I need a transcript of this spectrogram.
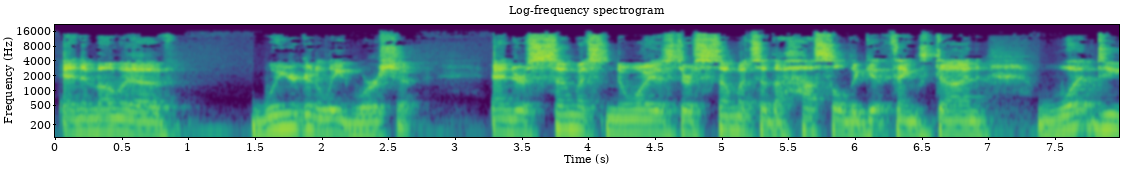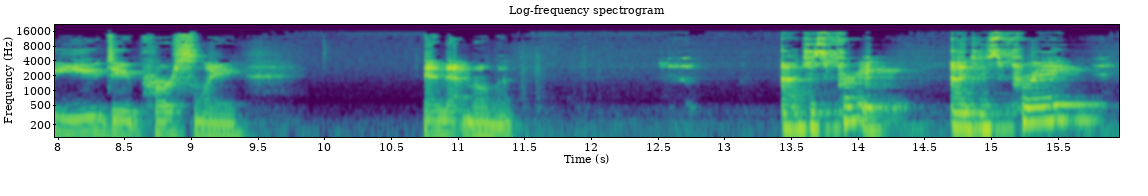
in the moment of when you're going to lead worship and there's so much noise, there's so much of the hustle to get things done. What do you do personally in that moment? I just pray. I just pray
